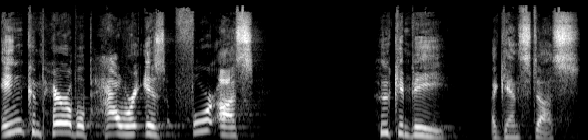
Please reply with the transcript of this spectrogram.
incomparable power, is for us, who can be against us?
